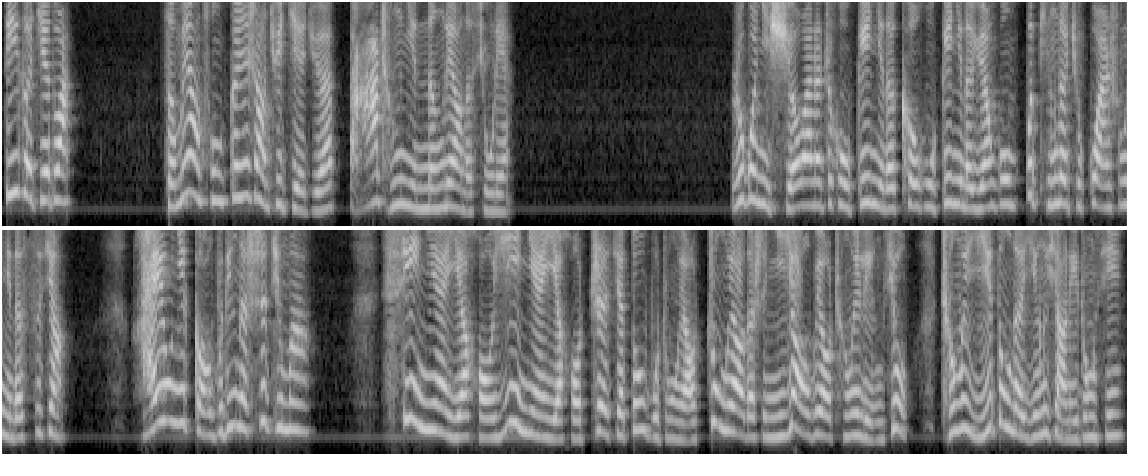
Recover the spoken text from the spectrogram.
第一个阶段，怎么样从根上去解决，达成你能量的修炼？如果你学完了之后，给你的客户、给你的员工不停的去灌输你的思想，还有你搞不定的事情吗？信念也好，意念也好，这些都不重要，重要的是你要不要成为领袖，成为移动的影响力中心。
